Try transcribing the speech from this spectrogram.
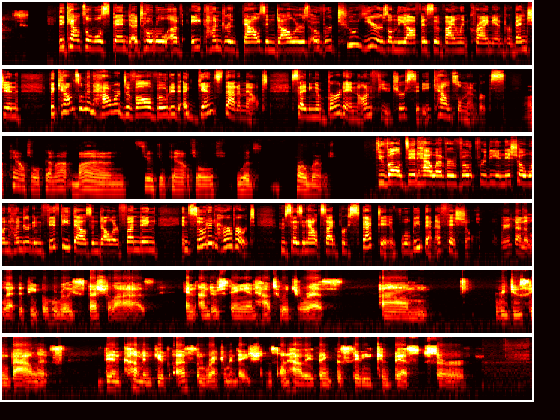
The council will spend a total of $800,000 over two years on the Office of Violent Crime and Prevention, but Councilman Howard Duvall voted against that amount, citing a burden on future city council members. Our council cannot bind future councils with programs. Duvall did, however, vote for the initial $150,000 funding, and so did Herbert, who says an outside perspective will be beneficial. We're going to let the people who really specialize and understand how to address um, reducing violence, then come and give us some recommendations on how they think the city can best serve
